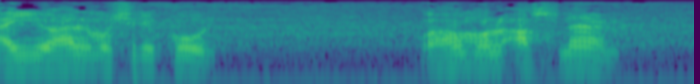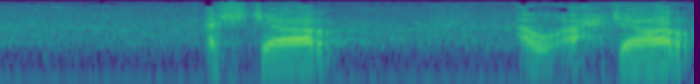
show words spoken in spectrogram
أيها المشركون وهم الأصنام أشجار أو أحجار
